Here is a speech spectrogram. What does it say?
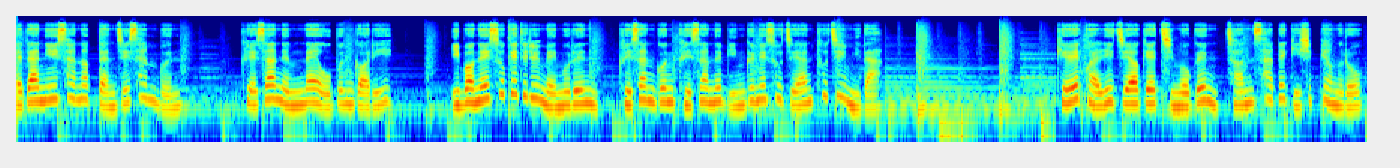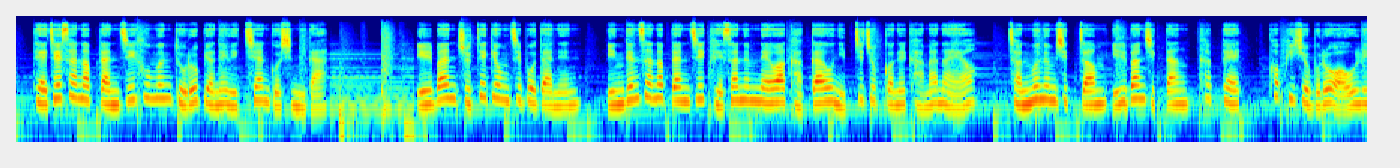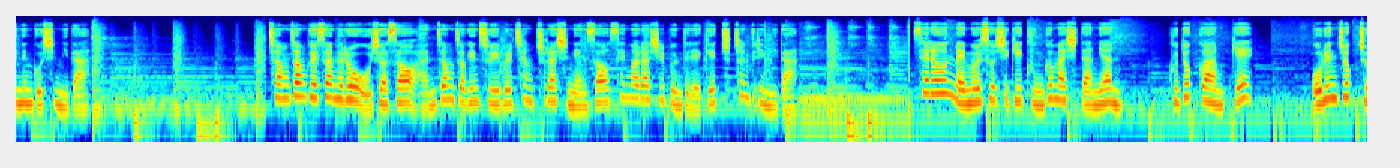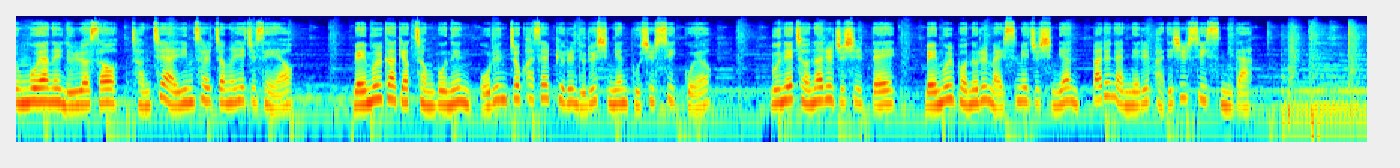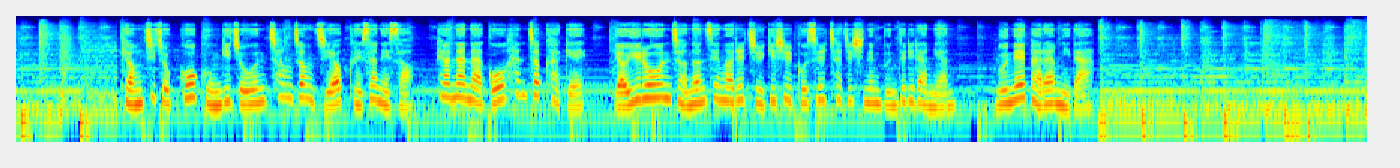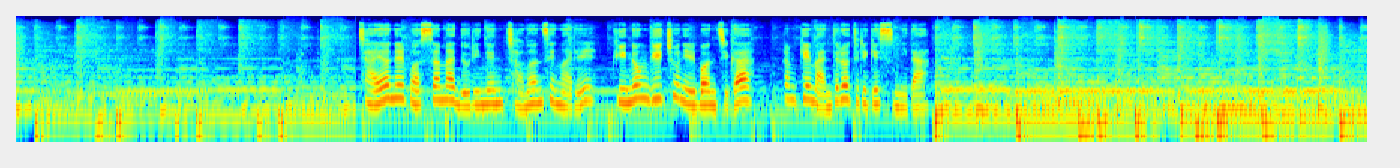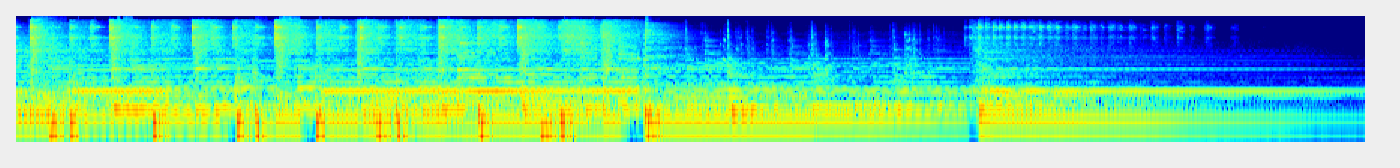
대단위 산업단지 3분, 괴산 읍내 5분 거리. 이번에 소개드릴 매물은 괴산군 괴산읍 인근에 소재한 토지입니다. 계획관리지역의 지목은 전 420평으로 대제산업단지 후문 도로변에 위치한 곳입니다. 일반 주택용지보다는 인근 산업단지 괴산읍내와 가까운 입지 조건을 감안하여 전문 음식점, 일반 식당, 카페, 커피숍으로 어울리는 곳입니다. 청정 괴산으로 오셔서 안정적인 수입을 창출하시면서 생활하실 분들에게 추천드립니다. 새로운 매물 소식이 궁금하시다면 구독과 함께 오른쪽 종 모양을 눌러서 전체 알림 설정을 해주세요. 매물 가격 정보는 오른쪽 화살표를 누르시면 보실 수 있고요. 문의 전화를 주실 때 매물 번호를 말씀해 주시면 빠른 안내를 받으실 수 있습니다. 경치 좋고 공기 좋은 청정 지역 괴산에서 편안하고 한적하게 여유로운 전원 생활을 즐기실 곳을 찾으시는 분들이라면 문의 바랍니다. 자연을 벗삼아 누리는 전원 생활을 귀농귀촌 1번지가 함께 만들어 드리겠습니다.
